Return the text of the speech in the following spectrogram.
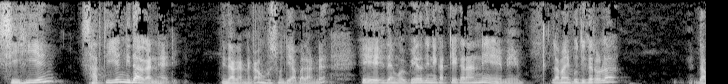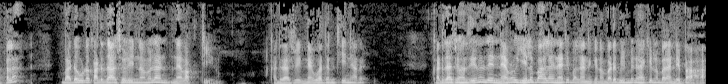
සිහියෙන් සතියෙන් නිදා ගන්න හැටි. නිදා ගන්නකම් හුස්ම දිහා බලන්න. ඒ දැන් ওই පෙර දිනේ කට්ටිය කරන්නේ මේ ළමයි බුදි කරවලා දපලා බඩ උඩ කඩදාසි වලින් නමලා නැවක් තියෙනවා. කඩදාසි වලින් නැව හදන තියෙන්නේ අර කඩදාසි වලින් තියෙන දැන් නැව ඉහළ පහළ නැටි බලන්න කියනවා. බඩ පිම්බෙන හැකින බලන්න එපා.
